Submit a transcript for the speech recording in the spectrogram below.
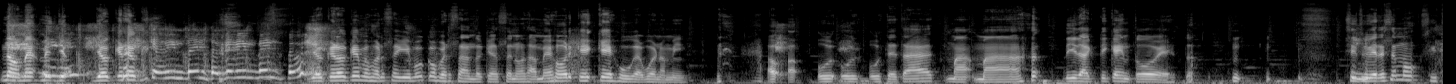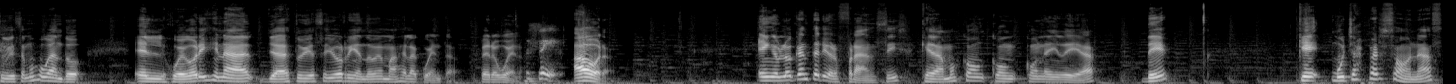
no, yo, creo que... ¿Qué me invento? ¿Qué me invento? Yo creo que mejor seguimos conversando, que se nos da mejor que, jugar. Bueno, a mí. usted está más didáctica en todo esto. si, estuviésemos, si estuviésemos jugando el juego original, ya estuviese yo riéndome más de la cuenta. Pero bueno. Sí. Ahora, en el bloque anterior, Francis, quedamos con, con la idea de que muchas personas,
